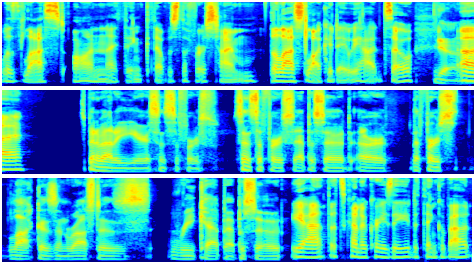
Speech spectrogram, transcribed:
was last on. I think that was the first time, the last Latka day we had. So, yeah, uh, it's been about a year since the first since the first episode or the first Latkes and Rastas recap episode. Yeah, that's kind of crazy to think about.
